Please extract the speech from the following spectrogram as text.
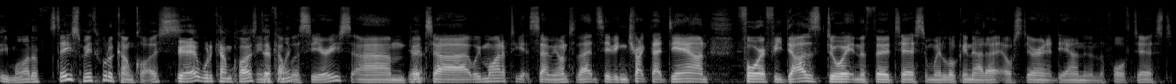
He might have. Steve Smith would have come close. Yeah, would have come close, in a couple of series. Um, but uh, we might have to get Sammy onto that and see if he can track that down for if he does do it in the third test and we're looking at it or staring it down in the fourth test.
